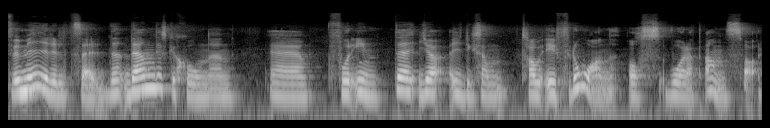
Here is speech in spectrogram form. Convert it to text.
för mig är det lite så här, den, den diskussionen eh, får inte liksom, ta ifrån oss vårt ansvar.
